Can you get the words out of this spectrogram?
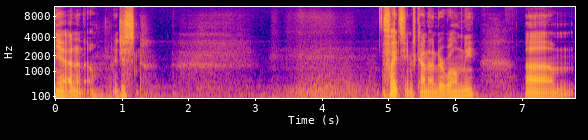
yeah, I don't know. It just the fight seems kind of underwhelmed me. Um,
